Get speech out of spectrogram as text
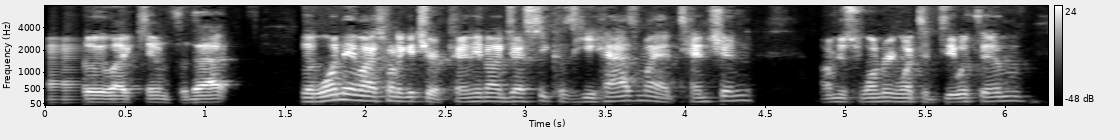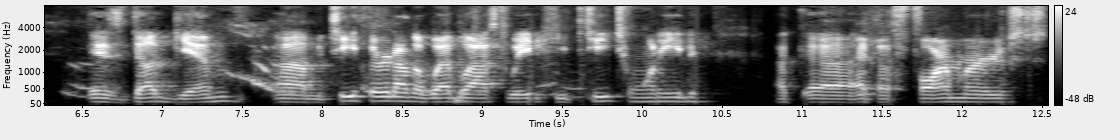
I really like him for that. The one name I just want to get your opinion on, Jesse, because he has my attention. I'm just wondering what to do with him is Doug Ghim Um, T third on the web last week. He T 20'd uh, at the Farmers.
